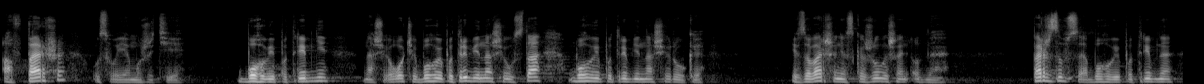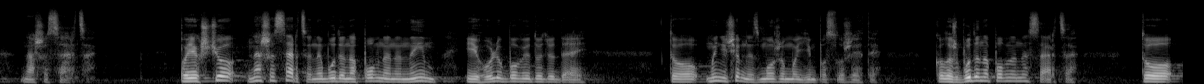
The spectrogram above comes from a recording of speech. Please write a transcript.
а вперше у своєму житті. Богові потрібні наші очі, Богові потрібні наші уста, Богові потрібні наші руки. І в завершення скажу лише одне: перш за все, Богові потрібне наше серце. Бо якщо наше серце не буде наповнене ним і його любов'ю до людей, то ми нічим не зможемо їм послужити. Коли ж буде наповнене серце, то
